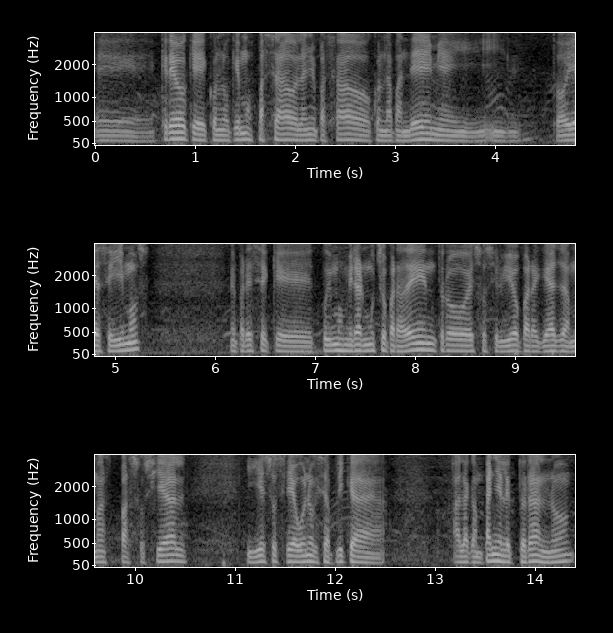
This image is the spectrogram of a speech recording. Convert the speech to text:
Eh, creo que con lo que hemos pasado el año pasado con la pandemia y todavía seguimos, me parece que pudimos mirar mucho para adentro, eso sirvió para que haya más paz social y eso sería bueno que se aplica a la campaña electoral, ¿no?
